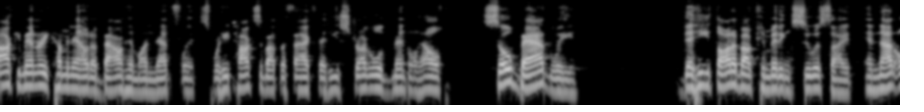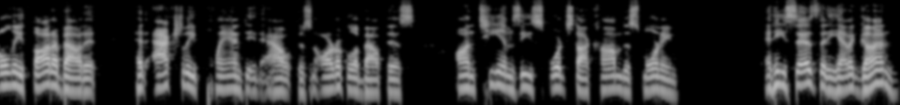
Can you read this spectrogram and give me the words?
documentary coming out about him on Netflix where he talks about the fact that he struggled with mental health so badly that he thought about committing suicide and not only thought about it had actually planned it out. There's an article about this on tmzsports.com this morning. And he says that he had a gun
